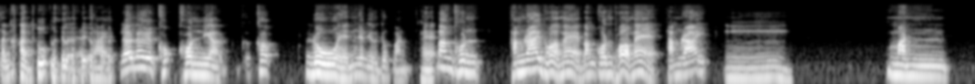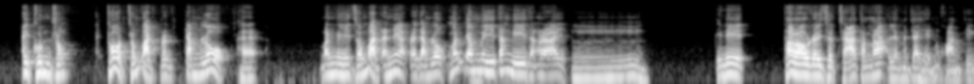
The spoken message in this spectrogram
สันขวัญทุบเลยเลยใช่แล้วแล้วคนเนี่ยเขา ดูเห็นกันอยู่ทุกวันฮะบางคนทำร้ายพ่อแม่ บางคนพ่อแม่ทำร้ายอืมมัน ไอ้คุณสมโทษสมบัติประจำโลกฮะมันมีสมบัติอันเนี้ย ประจำโลก มันจะมีทั้งดีทั้งร้ายอืมทีนี้ถ้าเราได้ศึกษาธรรมะเลยมันจะเห็นความจริง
